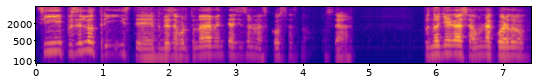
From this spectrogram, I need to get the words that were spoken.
Sí, pues es lo triste. Desafortunadamente así son las cosas, ¿no? O sea, pues no llegas a un acuerdo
